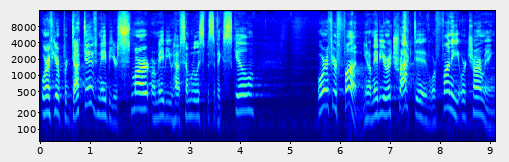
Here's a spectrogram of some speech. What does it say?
Or if you're productive, maybe you're smart, or maybe you have some really specific skill. Or if you're fun, you know, maybe you're attractive or funny or charming.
